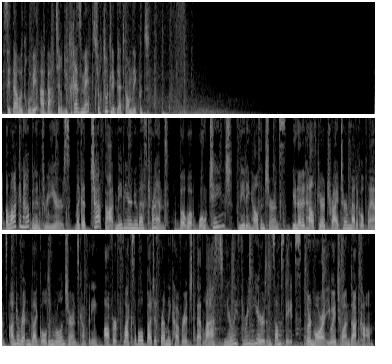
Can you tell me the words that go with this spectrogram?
C'est à retrouver à partir du 13 mai sur toutes les plateformes d'écoute. A lot can happen in three years, like a chatbot may be your new best friend. But what won't change? Needing health insurance. United Healthcare Tri Term Medical Plans, underwritten by Golden Rule Insurance Company, offer flexible, budget friendly coverage that lasts nearly three years in some states. Learn more at uh1.com.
